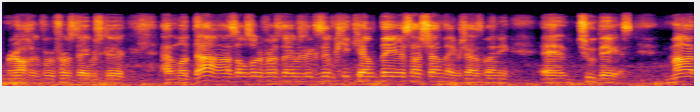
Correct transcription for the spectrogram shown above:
Merachik refers to Eibishter, and Ladas also refers to Eibishter because if Kikel Deus Hashem, Eibishter has many uh, two days. Ma,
